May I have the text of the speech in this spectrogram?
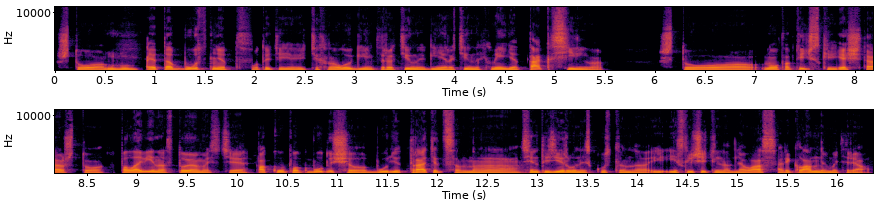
что Мгм. это бустнет вот эти технологии интерактивных генеративных медиа так сильно, что, ну, фактически я считаю, что половина стоимости покупок будущего будет тратиться на синтезированный искусственно и исключительно для вас рекламный материал.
